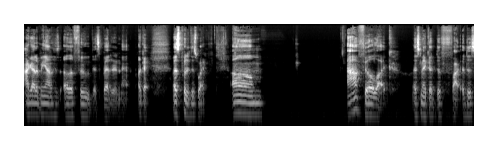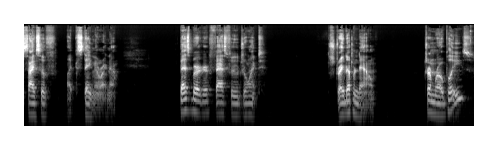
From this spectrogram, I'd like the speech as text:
I gotta be honest, there's other food that's better than that. Okay, let's put it this way. Um, I feel like let's make a, defi- a decisive like statement right now. Best burger, fast food joint, straight up and down. Drum roll, please.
